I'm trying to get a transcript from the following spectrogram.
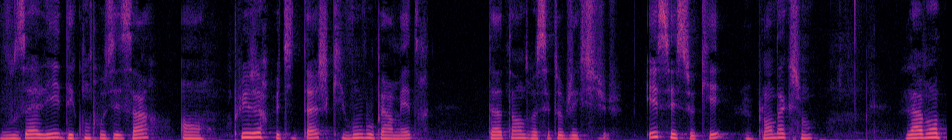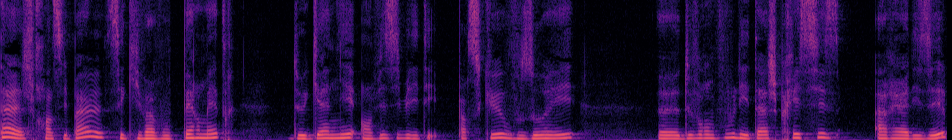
vous allez décomposer ça en plusieurs petites tâches qui vont vous permettre d'atteindre cet objectif. Et c'est ce qu'est le plan d'action. L'avantage principal, c'est qu'il va vous permettre de gagner en visibilité parce que vous aurez euh, devant vous les tâches précises à réaliser.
